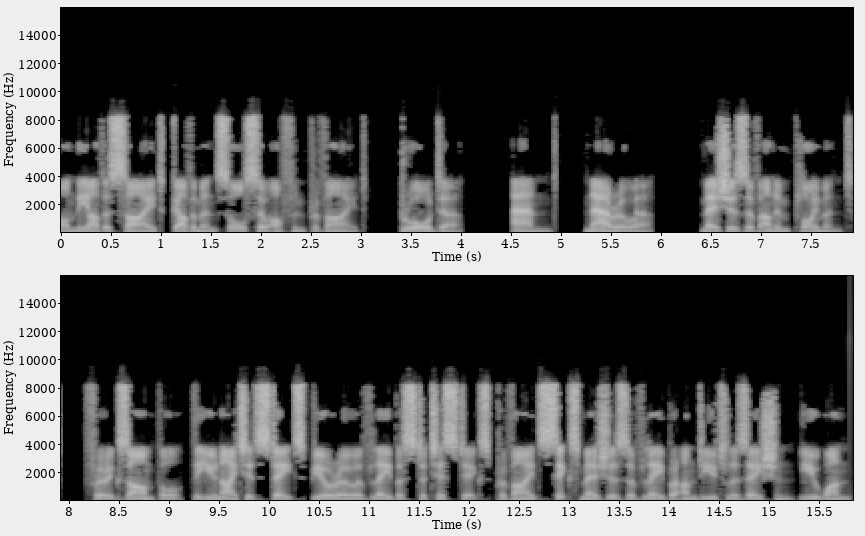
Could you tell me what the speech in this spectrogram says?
On the other side, governments also often provide broader and narrower measures of unemployment. For example, the United States Bureau of Labor Statistics provides six measures of labor underutilization U1,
